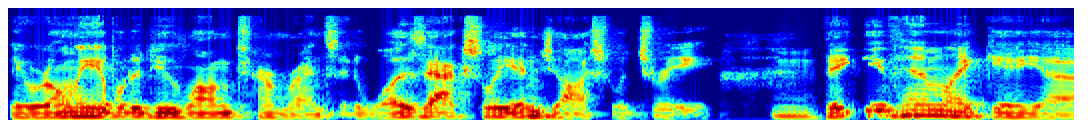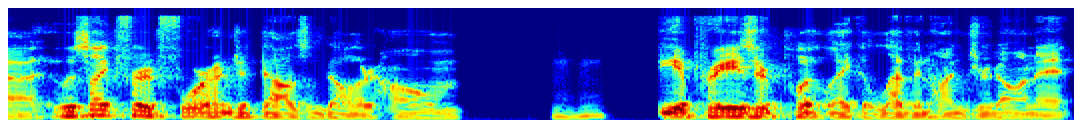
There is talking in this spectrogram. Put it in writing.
They were only able to do long term rents. It was actually in Joshua Tree. Mm. They gave him like a, uh, it was like for a four hundred thousand dollar home. Mm-hmm. The appraiser put like eleven hundred on it.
